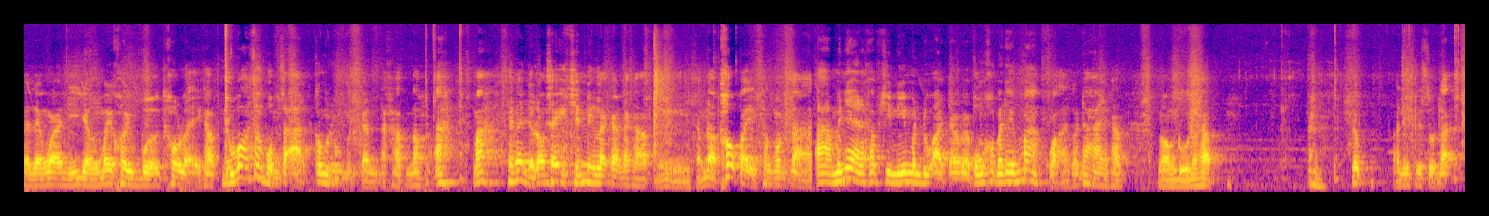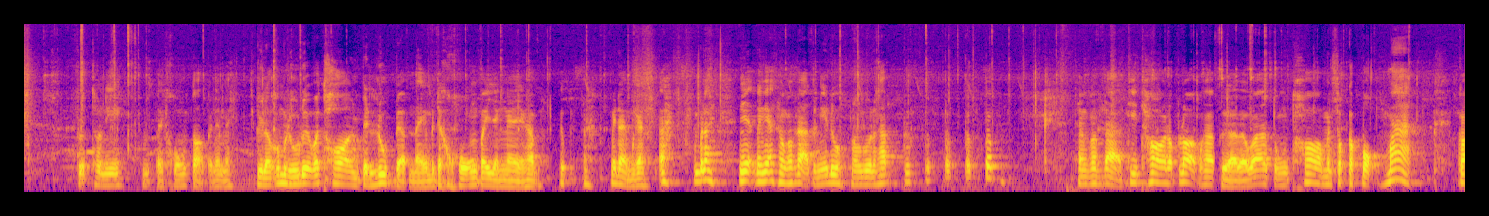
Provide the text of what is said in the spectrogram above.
แสดงว่าอันนี้ยังไม่ค่อยเวิร์กเท่าไหร่ครับหรือว่าถ้าผมสะอาดก็ไม่รู้เหมือนกันนะครับเนาะอะมาถ้างั้นเดี๋ยวเราใช้อีกชิ้นหนึ่งแล้วกันนะครับนี่สำหรับเข้าไปทำความสะอาดอ่าไม่แน่นะครับชิ้นนี้มันดูอาจจะแบบโค้งเข้าไปได้มากกว่าก็ได้ครับ ลองดูนะครับปึ๊บอันนี้คือสุดละ สุดเท่านี้มันไปโค้งต่อไปได้ไหมคือเราก็ไม่รู้ด้วยว่าท่อมันเป็นรูปแบบไหนมันจะโค้งไปยังไงครับไม่ได้เหมือนกันอะไม่เป็นไรเนี่ยตรงนี้ทำความสะอาดตรงนี้ดูลองดูนะครับปึ๊บปึ๊บปึ๊บปึ๊บทำความสะอาดที่ท่อรอบๆครับเผื่อแบบว่าตรงท่อมันสกปรกมาก ก็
